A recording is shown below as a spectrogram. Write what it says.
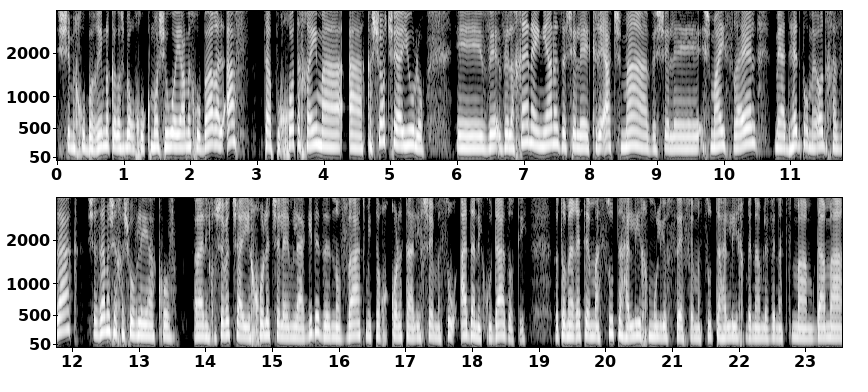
שמחוברים לקדוש ברוך הוא, כמו שהוא היה מחובר, על אף תהפוכות החיים הקשות שהיו לו. אה, ולכן העניין הזה של אה, קריאת שמע ושל אה, שמע ישראל מהדהד פה מאוד חזק, שזה מה שחשוב ליעקב. אבל אני חושבת שהיכולת שלהם להגיד את זה נובעת מתוך כל התהליך שהם עשו עד הנקודה הזאת. זאת אומרת, הם עשו תהליך מול יוסף, הם עשו תהליך בינם לבין עצמם, גם ה...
